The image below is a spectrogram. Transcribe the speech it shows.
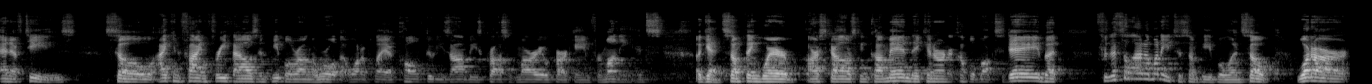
NFTs. So I can find 3,000 people around the world that want to play a Call of Duty Zombies cross with Mario Kart game for money. It's, again, something where our scholars can come in, they can earn a couple bucks a day, but for that's a lot of money to some people. And so what our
